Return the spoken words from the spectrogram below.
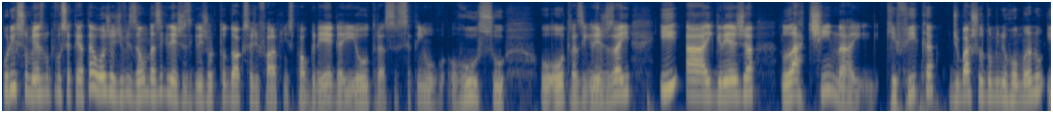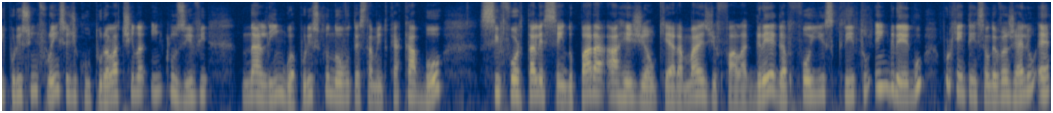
por isso mesmo que você tem até hoje a divisão das igrejas. Igreja ortodoxa de fala principal grega e outras, você tem o russo, outras igrejas aí, e a igreja latina que fica debaixo do domínio romano e por isso influência de cultura latina, inclusive na língua. Por isso que o Novo Testamento que acabou se fortalecendo para a região que era mais de fala grega foi escrito em grego, porque a intenção do evangelho é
